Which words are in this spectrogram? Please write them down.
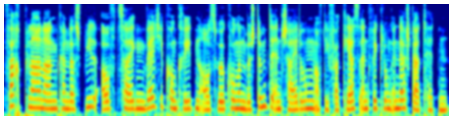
Fachplanern kann das Spiel aufzeigen, welche konkreten Auswirkungen bestimmte Entscheidungen auf die Verkehrsentwicklung in der Stadt hätten.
